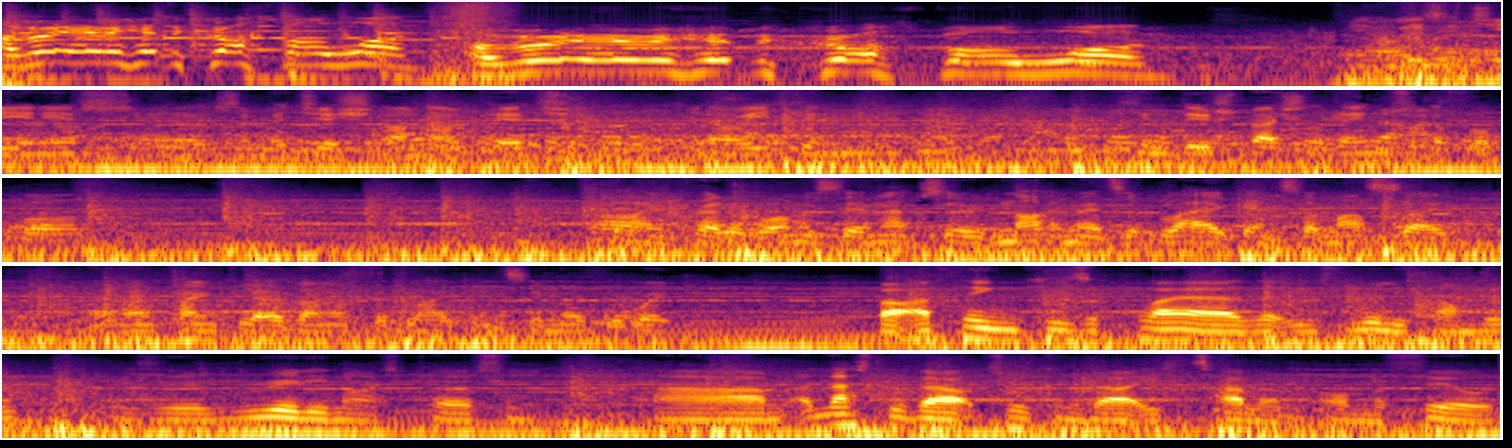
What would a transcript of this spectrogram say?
ever hit the crossbar once. I've only ever hit the crossbar once. You know, he's a genius. Uh, he's a magician on that pitch. And, you know, he can he can do special things with the football. Oh, incredible. Honestly, an absolute nightmare to play against, I must say. Uh, thankfully, I don't have to play against him every week. But I think he's a player that he's really humble. He's a really nice person. Um, and that's without talking about his talent on the field.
